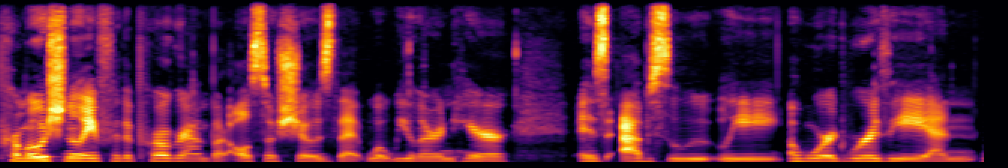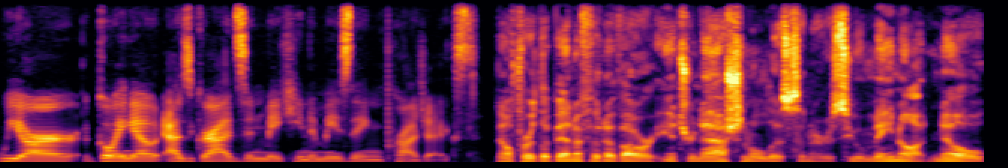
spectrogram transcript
promotionally for the program, but also shows that what we learn here is absolutely award worthy, and we are going out as grads and making amazing projects. Now, for the benefit of our international listeners who may not know,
